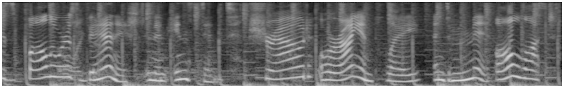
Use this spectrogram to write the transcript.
His followers vanished in an instant. Shroud, Orion Play, and Myth all lost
